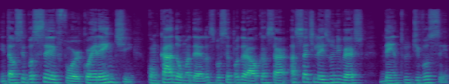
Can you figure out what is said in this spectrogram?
Então, se você for coerente com cada uma delas, você poderá alcançar as sete leis do universo dentro de você.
